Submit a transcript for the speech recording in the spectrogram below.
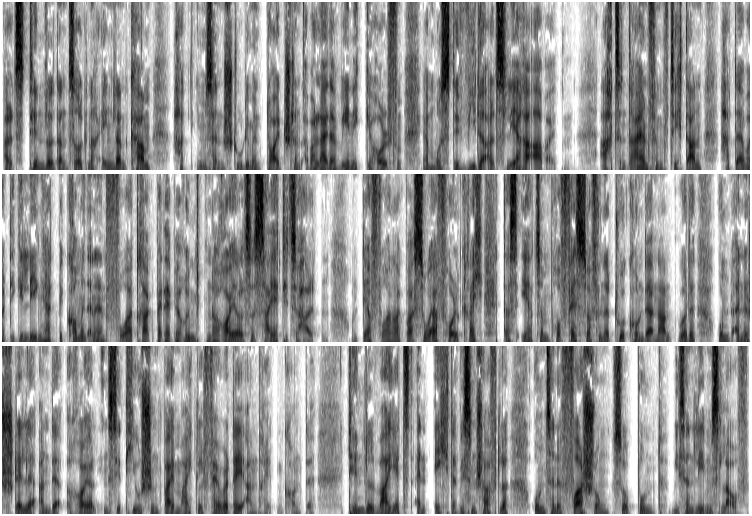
Als Tyndall dann zurück nach England kam, hat ihm sein Studium in Deutschland aber leider wenig geholfen. Er musste wieder als Lehrer arbeiten. 1853 dann hat er aber die Gelegenheit bekommen, einen Vortrag bei der berühmten Royal Society zu halten. Und der Vortrag war so erfolgreich, dass er zum Professor für Naturkunde ernannt wurde und eine Stelle an der Royal Institution bei Michael Faraday antreten konnte. Tyndall war jetzt ein echter Wissenschaftler und seine Forschung so bunt wie sein Lebenslauf.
